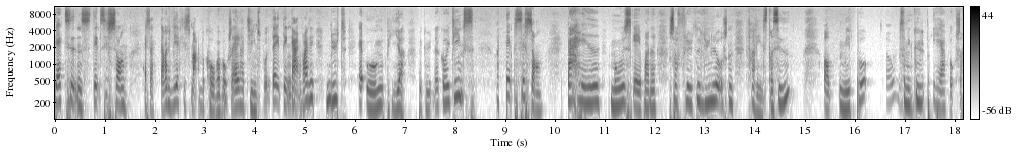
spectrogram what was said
datidens, den sæson, altså der var det virkelig smart med kobberbukser, alle har jeans på. I dag, dengang var det nyt, at unge piger begyndte at gå i jeans. Og den sæson, der havde modeskaberne så flyttet lynlåsen fra venstre side og midt på, oh. som en gylp i herrebukser.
